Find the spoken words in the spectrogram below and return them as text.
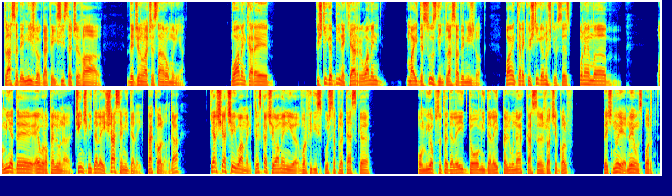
clasă de mijloc, dacă există ceva de genul acesta în România. Oameni care câștigă bine, chiar oameni mai de sus din clasa de mijloc. Oameni care câștigă, nu știu, să spunem uh, 1000 de euro pe lună, 5000 de lei, 6000 de lei, pe acolo, da? Chiar și acei oameni, crezi că acei oameni uh, vor fi dispuși să plătească 1800 de lei, 2000 de lei pe lună ca să joace golf? Deci nu e, nu e un sport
